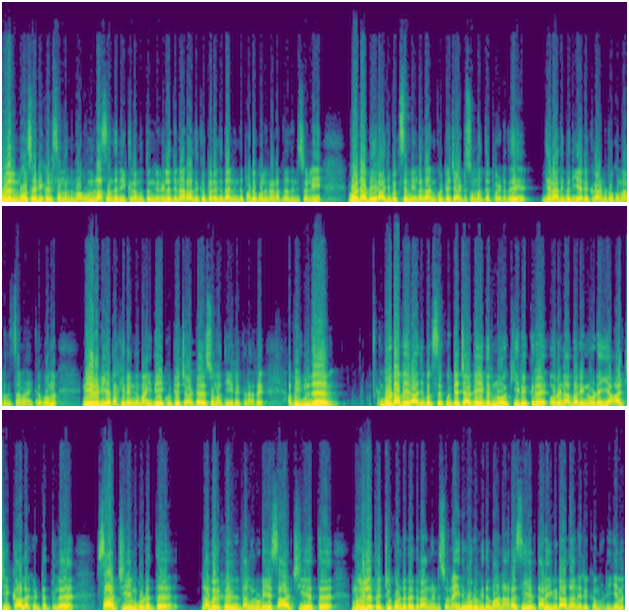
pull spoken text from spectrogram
ஊழல் மோசடிகள் சம்பந்தமாகவும் லசந்த விக்ரமதுங்க எழுதினார். அதுக்கு பிறகுதான் இந்த படுகொலை நடந்ததுன்னு சொல்லி கோட்டாபே ராஜபக்ச மேல தான் குற்றச்சாட்டு சுமத்தப்படுது. ஜனாதிபதியா இருக்கிற அனுருகுமார் திசாநாயக்கவும் நேரடியாக பகிரங்கமா இதே குற்றச்சாட்டை சுமத்தி இருக்கிறாரு. அப்ப இந்த கோட்டாபய ராஜபக்ச குற்றச்சாட்டை எதிர்நோக்கி இருக்கிற ஒரு நபரினுடைய ஆட்சி காலகட்டத்தில் சாட்சியம் கொடுத்த நபர்கள் தங்களுடைய சாட்சியத்தை மீள பெற்றுக் கொண்டிருக்கிறாங்கன்னு சொன்னா இது ஒரு விதமான அரசியல் தலையீடா தான் இருக்க முடியும்.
